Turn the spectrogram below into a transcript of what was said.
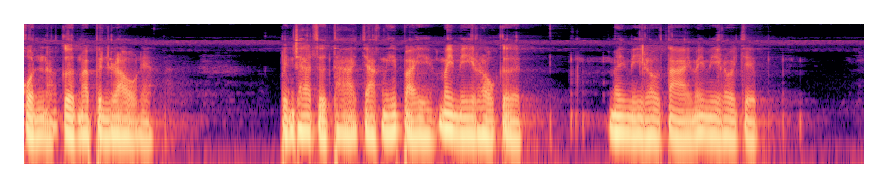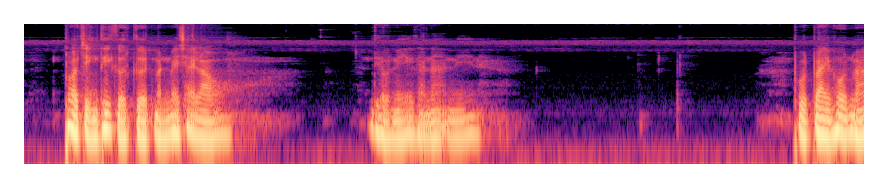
คนอะเกิดมาเป็นเราเนี่ย เป็นชาติสุดท้ายจากนี้ไปไม่มีเราเกิด ไม่มีเราตาย ไม่มีเราเจ็บ เพราะสิ่งที่เกิดเกิดมันไม่ใช่เรา เดี๋ยวนี้ขณะนี้พูดไปพูดมา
